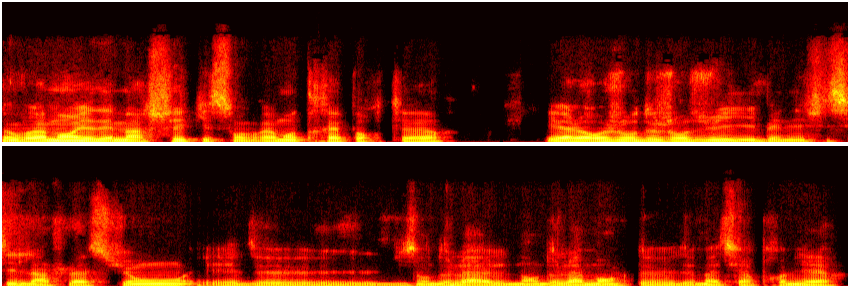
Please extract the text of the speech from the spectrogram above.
Donc, vraiment, il y a des marchés qui sont vraiment très porteurs. Et alors, au jour d'aujourd'hui, ils bénéficient de l'inflation et de, disons, de la, non, de la manque de, matières premières.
